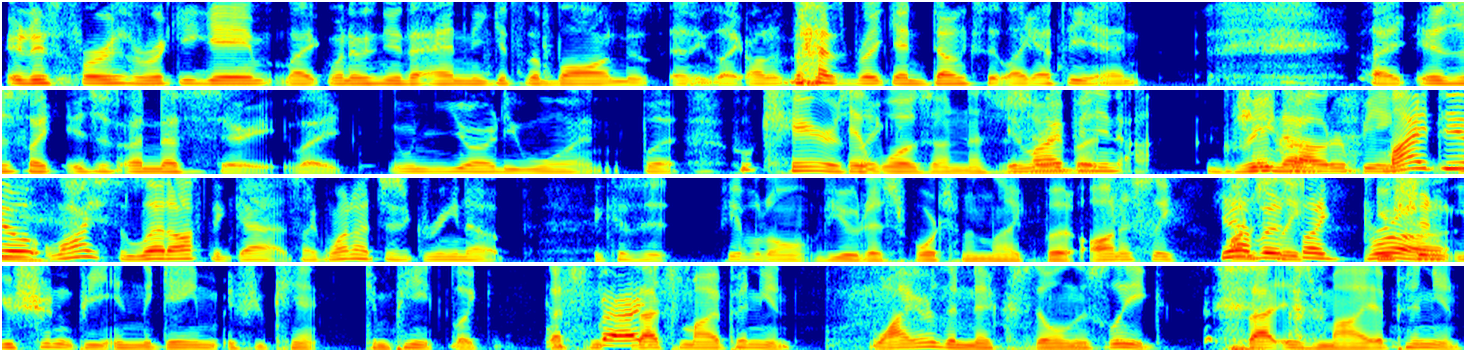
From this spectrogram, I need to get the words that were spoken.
in his first rookie game, like when it was near the end, he gets the ball and, this, and he's like on a fast break and dunks it like at the end. Like it's just like it's just unnecessary. Like when you already won, but who cares? It like was unnecessary. in my opinion, uh, Jay green up. Being My deal, why is to let off the gas? Like why not just green up? because it people don't view it as sportsmanlike. But honestly, Yeah, but honestly, it's like, you shouldn't you shouldn't be in the game if you can't compete. Like that's Facts. that's my opinion. Why are the Knicks still in this league? That is my opinion.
